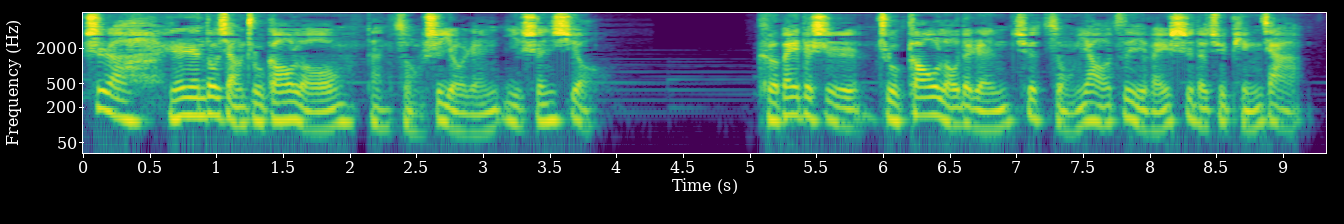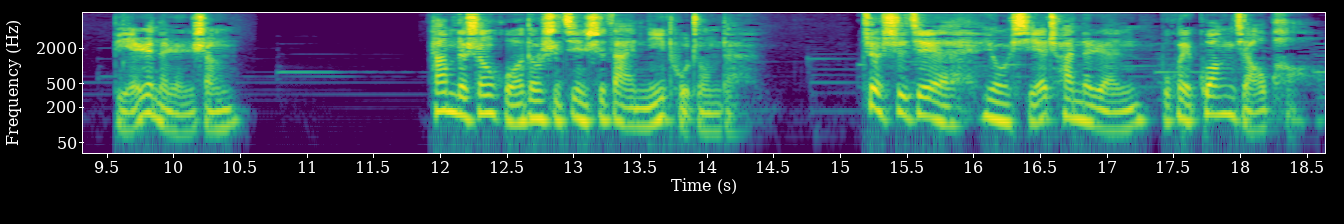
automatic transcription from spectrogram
是啊，人人都想住高楼，但总是有人一身锈。可悲的是，住高楼的人却总要自以为是的去评价别人的人生。他们的生活都是浸湿在泥土中的。这世界有鞋穿的人不会光脚跑。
